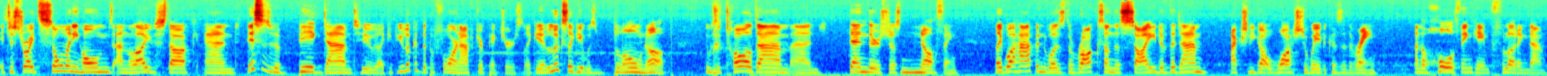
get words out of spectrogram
It destroyed so many homes and livestock, and this is a big dam too. Like if you look at the before and after pictures, like it looks like it was blown up. It was a tall dam, and then there's just nothing. Like what happened was the rocks on the side of the dam actually got washed away because of the rain, and the whole thing came flooding down.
